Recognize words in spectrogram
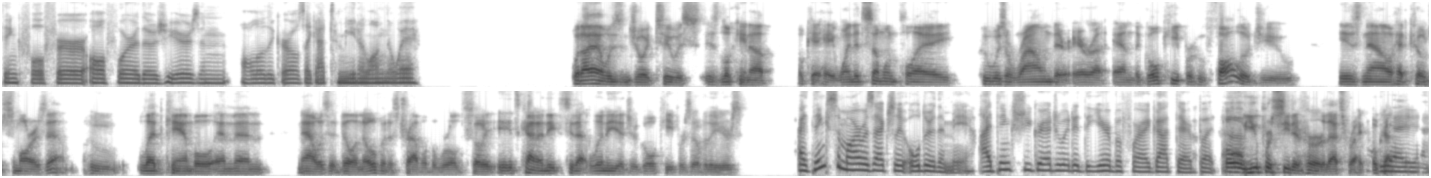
thankful for all four of those years and all of the girls I got to meet along the way. What I always enjoy too is is looking up, okay, hey, when did someone play? Who was around their era? And the goalkeeper who followed you is now head coach Samar Azem, who led Campbell and then now is at Villanova and has traveled the world. So it, it's kind of neat to see that lineage of goalkeepers over the years. I think Samar was actually older than me. I think she graduated the year before I got there. But oh, um, you preceded her. That's right. Okay. Yeah, yeah.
